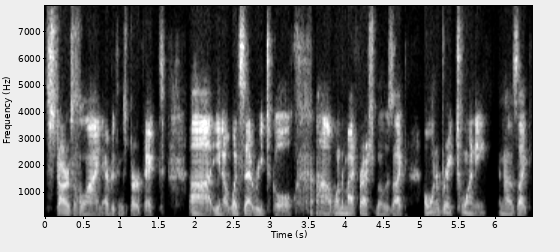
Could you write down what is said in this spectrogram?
stars align, everything's perfect. Uh, you know, what's that reach goal? Uh, one of my freshmen was like, I want to break 20. And I was like,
